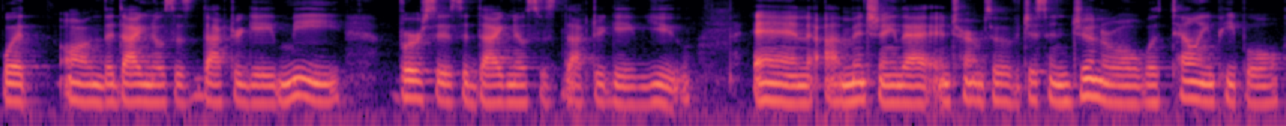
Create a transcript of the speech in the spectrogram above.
what on the diagnosis the doctor gave me versus the diagnosis the doctor gave you. And I'm mentioning that in terms of just in general with telling people,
